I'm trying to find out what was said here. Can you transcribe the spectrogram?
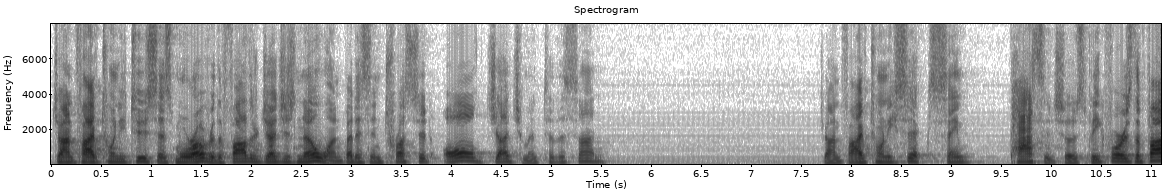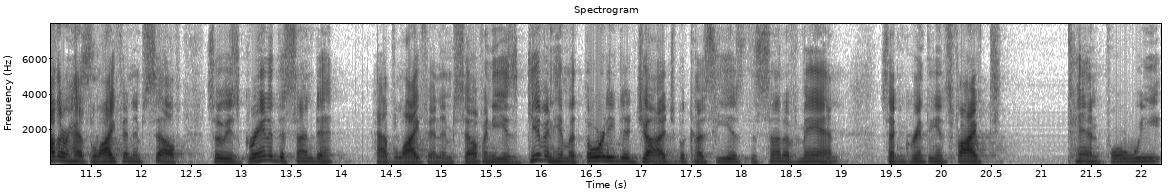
John 5 22 says, Moreover, the Father judges no one, but has entrusted all judgment to the Son. John 5 26, same passage, so to speak. For as the Father has life in himself, so he has granted the Son to have life in himself, and he has given him authority to judge because he is the Son of Man. 2 Corinthians 5 10, for we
